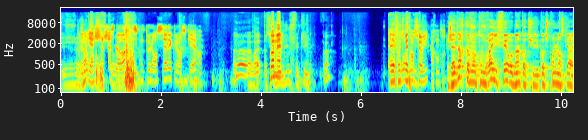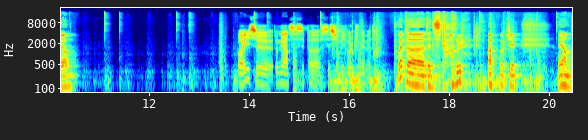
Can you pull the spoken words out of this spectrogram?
Je, je je cherche à savoir qu'est-ce qu'on peut lancer avec le lance-pierre. Euh, ouais, parce que Toi-même. du coup, je fais clic. Quoi Il faut te mettre en survie par contre. J'adore comment ton bras il fait, Robin, quand tu, quand tu prends le lance-pierre, regarde. Oh oui, ce. oh, merde, ça c'est pas. C'est survival que je voulais mettre. Pourquoi t'as t'as disparu Ah, ok. Regarde.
